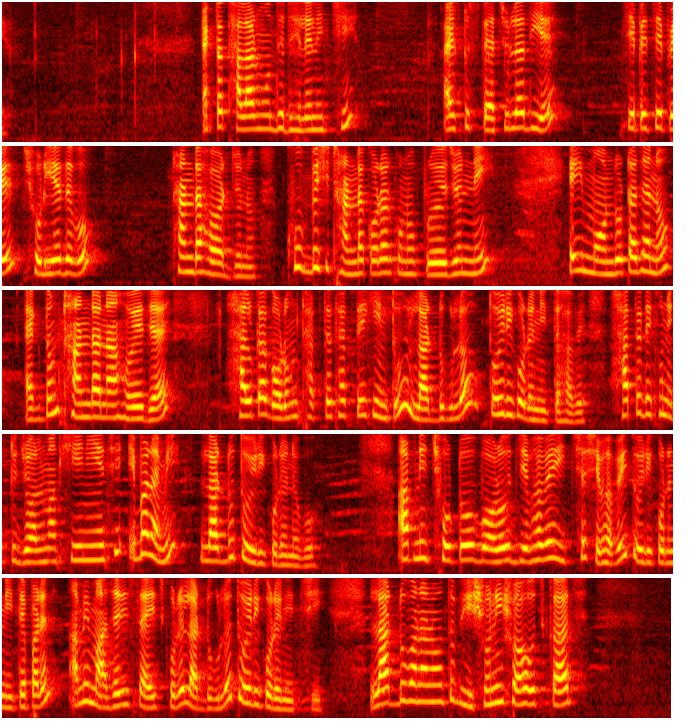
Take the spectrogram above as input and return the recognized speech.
একটা থালার মধ্যে ঢেলে নিচ্ছি, আর একটু স্প্যাচুলা দিয়ে চেপে চেপে ছড়িয়ে দেব ঠান্ডা হওয়ার জন্য। খুব বেশি ঠান্ডা করার কোনো প্রয়োজন নেই। এই মণ্ডটা যেন একদম ঠান্ডা না হয়ে যায়, হালকা গরম থাকতে থাকতেই কিন্তু লাড্ডুগুলো তৈরি করে নিতে হবে। হাতে দেখুন, একটু জল মাখিয়ে নিয়েছি, এবার আমি লাড্ডু তৈরি করে নেব। আপনি ছোট, বড়, যেভাবে ইচ্ছে সেভাবেই তৈরি করে নিতে পারেন। আমি মাঝারি সাইজ করে লাড্ডুগুলো তৈরি করে নিচ্ছি। লাড্ডু বানানো তো ভীষণই সহজ কাজ।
